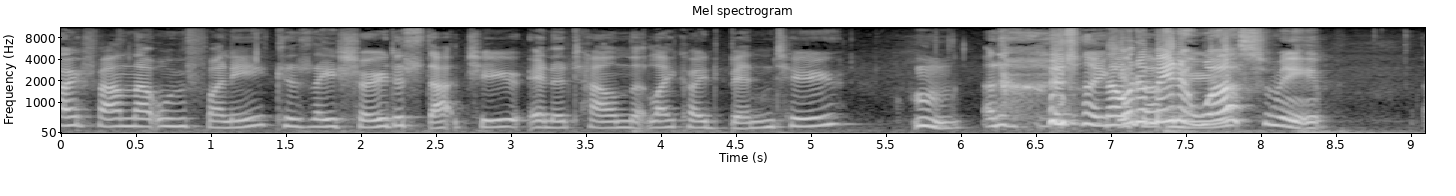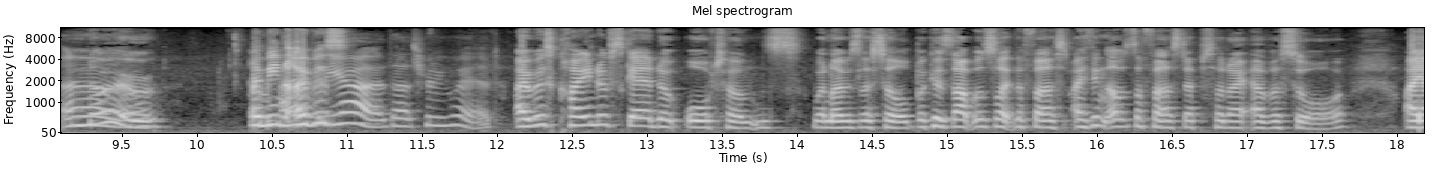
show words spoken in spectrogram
I found that one funny because they showed a statue in a town that like I'd been to, Mm. and I was like, That would have made it worse for me. No. Oh. I mean, I I- was. yeah, that's really weird. I was kind of scared of Autons when I was little because that was like the first. I think that was the first episode I ever saw. I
